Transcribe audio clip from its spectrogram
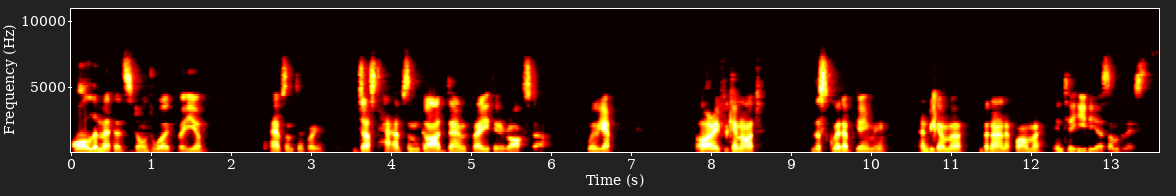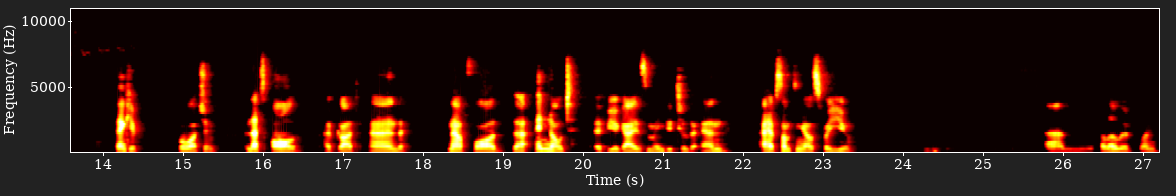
all the methods don't work for you I have something for you. Just have some goddamn faith in Rockstar, will ya? Or if you cannot, just quit up gaming and become a banana farmer in Tahiti or someplace. Thank you for watching. And that's all I've got. And now for the end note, if you guys made it to the end, I have something else for you. Um, hello everyone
